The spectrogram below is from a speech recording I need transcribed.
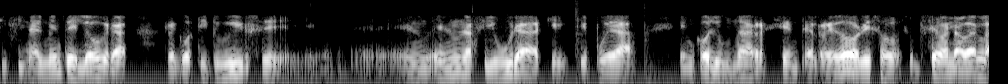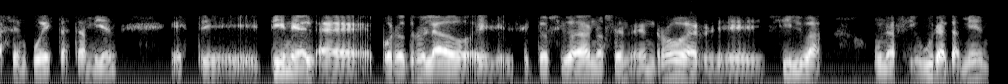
si finalmente logra reconstituirse eh, en, una figura que, pueda encolumnar gente alrededor, eso se van a ver las encuestas también. Este, tiene eh, por otro lado el sector ciudadano en, Robert eh, Silva una figura también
